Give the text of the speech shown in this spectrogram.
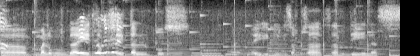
Ah, malunggay tapos ay talbos. Ay igigisa ko sa sardinas.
